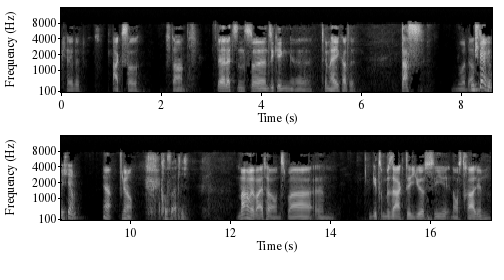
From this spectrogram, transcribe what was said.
Caleb Axel Stans. Der letztens äh, einen Sieg gegen äh, Tim Hake hatte. Das. Nur das. Im Schwergewicht, ja. Ja, genau. Großartig. Machen wir weiter und zwar ähm, geht es um besagte UFC in Australien.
